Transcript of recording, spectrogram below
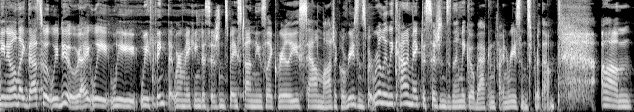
You know, like that's what we do, right? We we we think that we're making decisions based on these like really sound logical reasons, but really we kind of make decisions and then we go back and find reasons for them. Um,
